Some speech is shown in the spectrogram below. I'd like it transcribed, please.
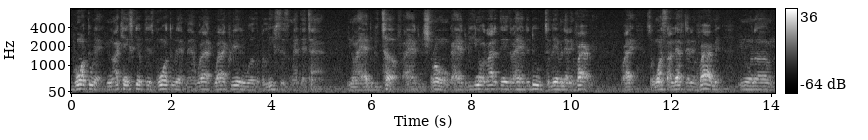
going through that. You know, I can't skip this. Going through that, man. What I what I created was a belief system at that time. You know, I had to be tough. I had to be strong. I had to be, you know, a lot of things that I had to do to live in that environment, right? So once I left that environment, you know, and um,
